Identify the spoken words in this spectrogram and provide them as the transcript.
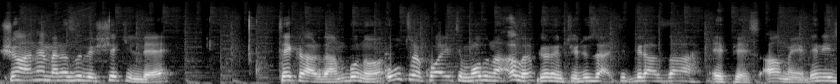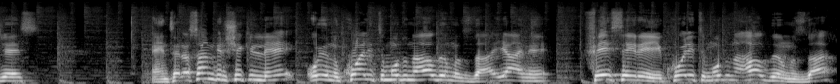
Şu an hemen hızlı bir şekilde tekrardan bunu Ultra Quality moduna alıp görüntüyü düzeltip biraz daha FPS almayı deneyeceğiz. Enteresan bir şekilde oyunu Quality moduna aldığımızda yani FSR'yi Quality moduna aldığımızda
